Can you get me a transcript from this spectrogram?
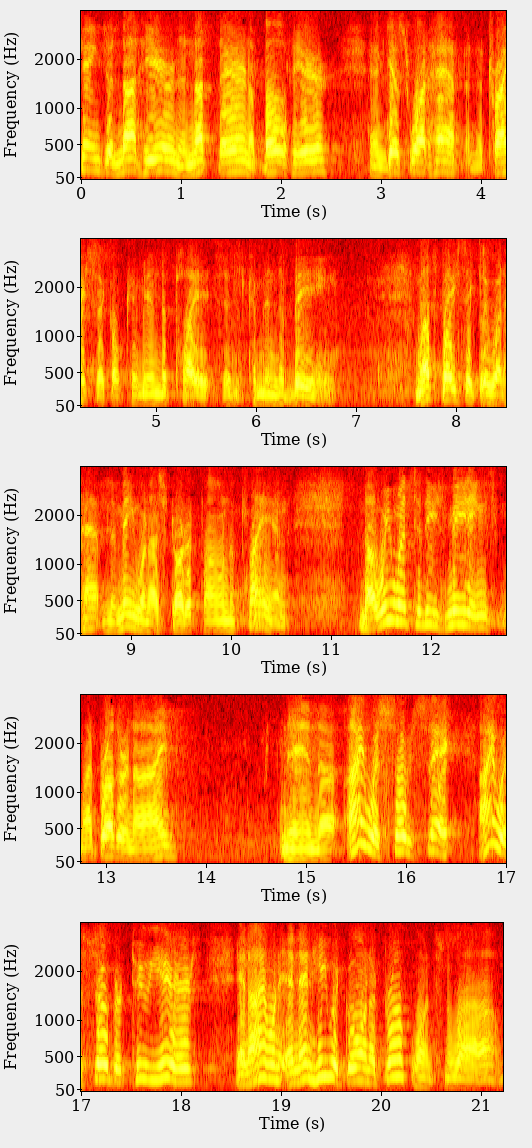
changed a nut here and a nut there and a bolt here. And guess what happened? The tricycle came into place and come into being. And that's basically what happened to me when I started following the plan. Now we went to these meetings, my brother and I, and uh, I was so sick. I was sober two years, and I went, and then he would go on a drunk once in a while.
